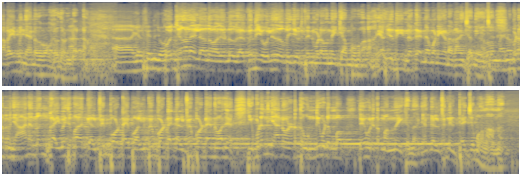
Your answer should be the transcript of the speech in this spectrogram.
പറയുമ്പോൾ ഞാനത് ഓർക്കുന്നുണ്ട്. ഗൾഫിൽ നിന്ന് ജോലി കൊച്ചുങ്ങളില്ല എന്ന് പറഞ്ഞുകൊണ്ട് ഗൾഫിൽ നിന്ന് ജോലി നിർത്തി ഒരുത്തിന് ഇവിടെ വന്ന് നിൽക്കാൻ പോവാ. ഇത് ഇന്നൊക്കെ എന്നെ പണിയാണ് കാണിച്ചെന്ന് ചോദിച്ചു. ഇവിടെ ഞാനെന്നും കൈവച്ച് ഗൾഫിൽ പോട്ടെ ഗൾഫിൽ പോട്ടെ ഗൾഫിൽ പോട്ടെ എന്ന് പറഞ്ഞ് ഇവിടുന്ന് ഞാൻ ഒരിടത്ത് ഉന്തി വിടുമ്പോൾ ദൈവം ഒരുത്തം വന്ന് നിൽക്കുന്നത് ഞാൻ ഗൾഫിൽ നിന്ന് ഇട്ടേച്ച് പോന്നാന്ന്.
